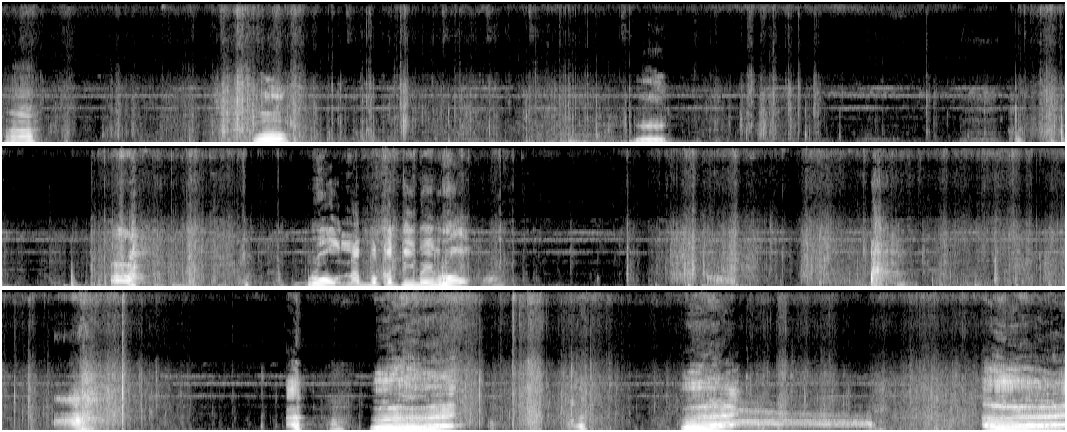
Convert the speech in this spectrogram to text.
Ha? Wo. Okay. Ah. Bro, napakatibay bro. Uh. Uh. Uh.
